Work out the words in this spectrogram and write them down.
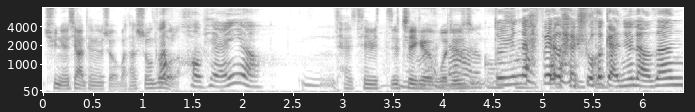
去年夏天的时候把它收购了。啊好便宜啊！嗯它这这这个我觉得对于奈飞来 说，感觉两三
